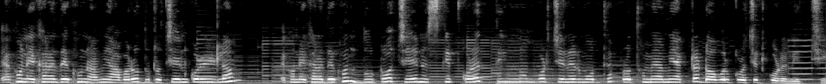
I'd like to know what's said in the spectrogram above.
এখন এখানে দেখুন, আমি আবারও দুটো চেন করে নিলাম। এখন এখানে দেখুন, দুটো চেন স্কিপ করে তিন নম্বর চেনের মধ্যে প্রথমে আমি একটা ডবল ক্রোচেট করে নিচ্ছি।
